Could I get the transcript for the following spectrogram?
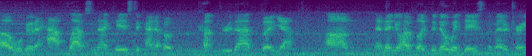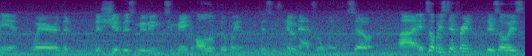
Uh, we'll go to half flaps in that case to kind of help cut through that, but yeah. Um, and then you'll have like the no wind days in the Mediterranean where the, the ship is moving to make all of the wind because there's no natural wind. So uh, it's always different. There's always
